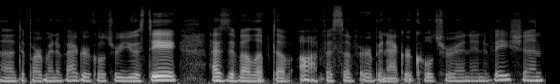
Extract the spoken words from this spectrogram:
uh, department of agriculture usda has developed an office of urban agriculture and innovation.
